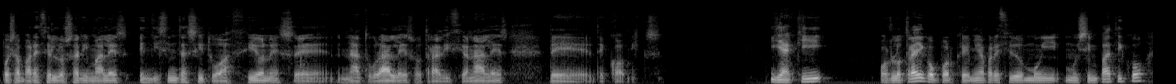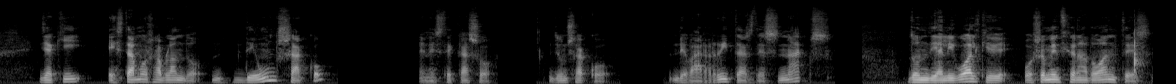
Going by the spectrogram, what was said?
pues aparecen los animales en distintas situaciones eh, naturales o tradicionales de, cómics. Y aquí os lo traigo porque me ha parecido muy, muy simpático y aquí estamos hablando de un saco, en este caso de un saco de barritas de snacks, donde al igual que os he mencionado antes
